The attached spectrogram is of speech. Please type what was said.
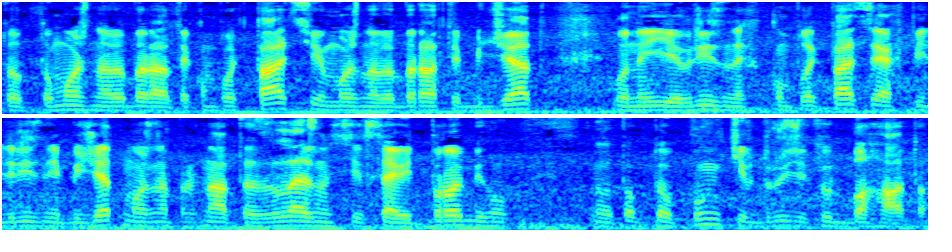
Тобто можна вибирати комплектацію, можна вибирати бюджет. Вони є в різних комплектаціях, під різний бюджет можна пригнати, в залежності все від пробігу. Ну, тобто пунктів, друзі, тут багато.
